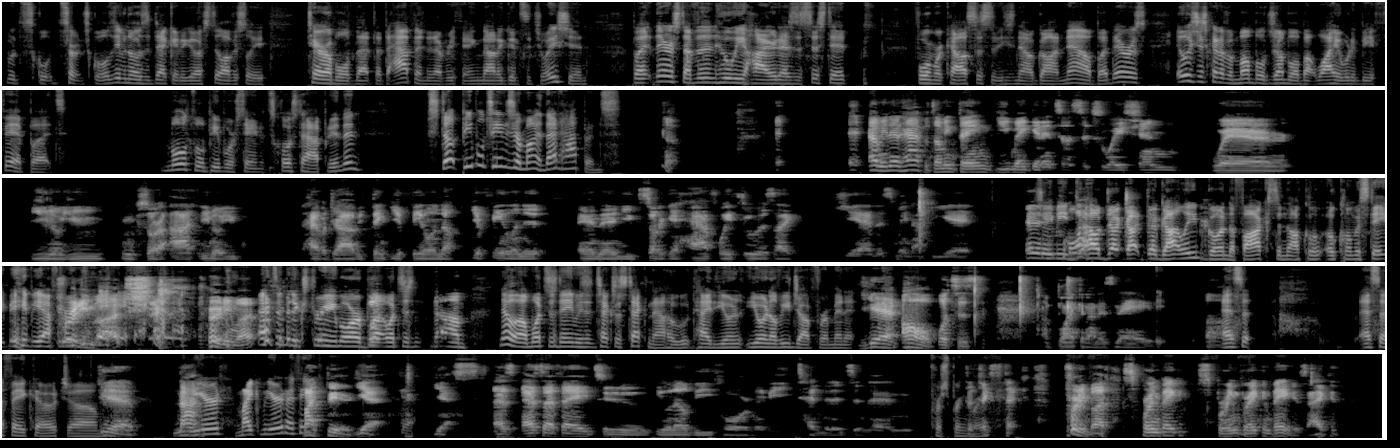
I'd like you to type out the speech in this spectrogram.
with school, certain schools, even though it was a decade ago. Still, obviously, terrible that that happened and everything. Not a good situation. But there's stuff. And then who he hired as assistant, former Cal assistant, he's now gone now. But there was it was just kind of a mumble jumble about why he wouldn't be a fit. But multiple people are saying it's close to happening. And then stuff people change their mind. That happens. Yeah, I mean, it happens. I mean, thing you may get into a situation where you know you sort of I you know you have a job, you think you're feeling up, you're feeling it, and then you sort of get halfway through. It's like, yeah, this may not be it. And so you mean how Doug, Doug Gottlieb going to Fox and Oklahoma State maybe after? Pretty much, pretty much. That's a bit extreme. Or but what's his um no um what's his name? He's at Texas Tech now. Who had UNLV job for a minute? Yeah. Oh, what's his? I'm blanking on his name. Uh, S- SFA coach. Um, yeah, not Beard, Mike Beard, I think. Mike Beard, yeah. yeah. Yes, as SFA to UNLV for maybe ten minutes, and then for spring break. Pretty much spring break, spring break in Vegas. I could.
